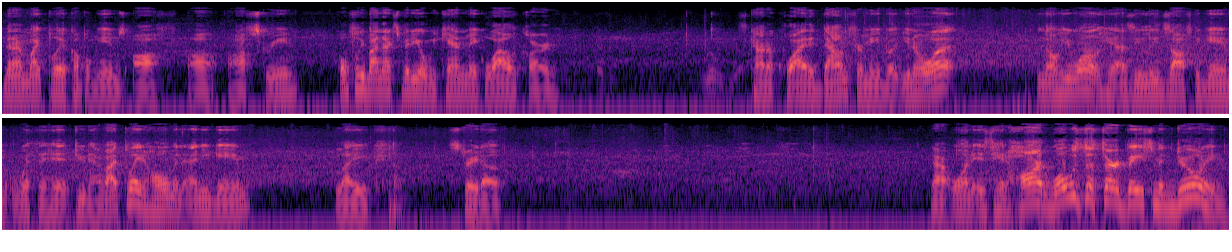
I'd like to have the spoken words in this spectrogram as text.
Then I might play a couple games off uh, off screen. Hopefully by next video we can make wild card. It's kind of quieted down for me, but you know what? No, he won't. As he leads off the game with a hit, dude. Have I played home in any game? Like, straight up. That one is hit hard. What was the third baseman doing?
